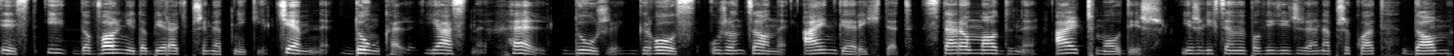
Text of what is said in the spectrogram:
ist i dowolnie dobierać przymiotniki. Ciemny, dunkel, jasny, hell, duży, groß, urządzony, eingerichtet, staromodny, altmodisch. Jeżeli chcemy powiedzieć, że na przykład dom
